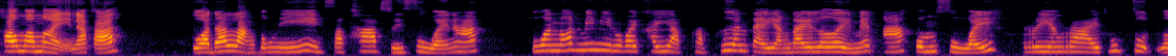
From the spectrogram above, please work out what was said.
เข้ามาใหม่นะคะ ตัวด้านหลังตรงนี้สภาพสวยๆนะคะ ตัวน็อตไม่มีรอยขยับขับเคลื่อนแต่อย่างใดเลย เม็ดอาร์คกลมสวยเรียงรายทุกจุดเล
